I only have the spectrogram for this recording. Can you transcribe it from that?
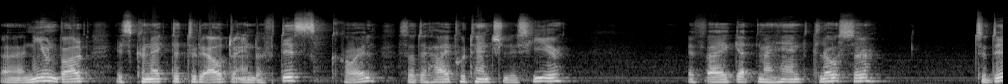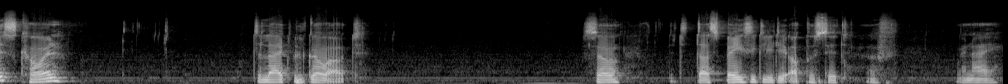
uh, neon bulb is connected to the outer end of this coil so the high potential is here. If I get my hand closer to this coil the light will go out so it does basically the opposite of when I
